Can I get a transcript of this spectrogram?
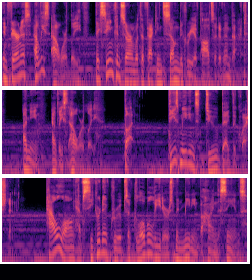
in fairness, at least outwardly, they seem concerned with affecting some degree of positive impact. I mean, at least outwardly. But these meetings do beg the question how long have secretive groups of global leaders been meeting behind the scenes?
